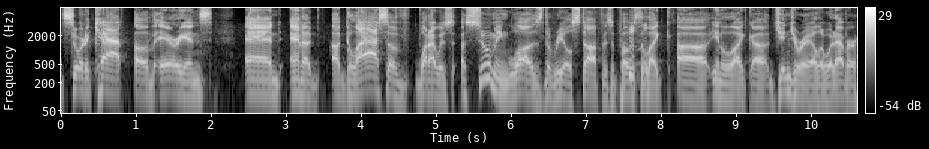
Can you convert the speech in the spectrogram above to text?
sort of cap of Arians and and a, a glass of what I was assuming was the real stuff as opposed to like uh you know like uh, ginger ale or whatever.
